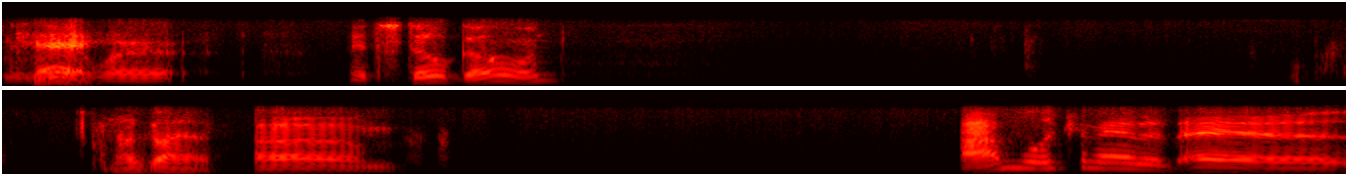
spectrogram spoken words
And okay. yet we're, it's still going. No, go ahead. Um, I'm looking at it as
